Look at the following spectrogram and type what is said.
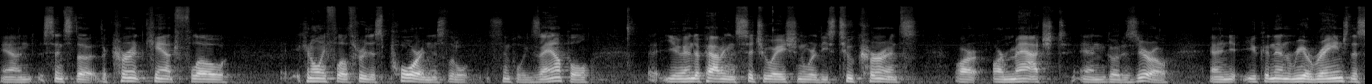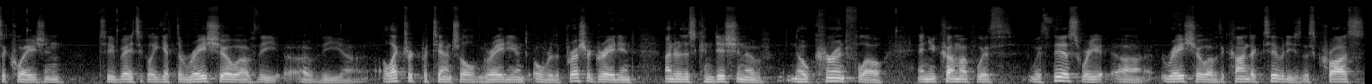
And since the, the current can't flow, it can only flow through this pore in this little simple example, you end up having a situation where these two currents are, are matched and go to zero. And you can then rearrange this equation to basically get the ratio of the, of the uh, electric potential gradient over the pressure gradient under this condition of no current flow. And you come up with with this where you, uh, ratio of the conductivities, this cross,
